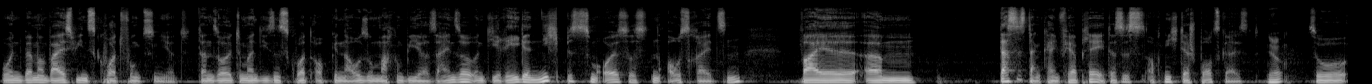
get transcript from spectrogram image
und wenn man weiß, wie ein Squat funktioniert, dann sollte man diesen Squat auch genauso machen, wie er sein soll und die Regeln nicht bis zum Äußersten ausreizen, weil ähm, das ist dann kein Fair Play. Das ist auch nicht der Sportsgeist. Ja. So,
